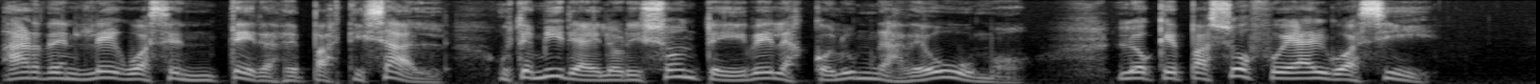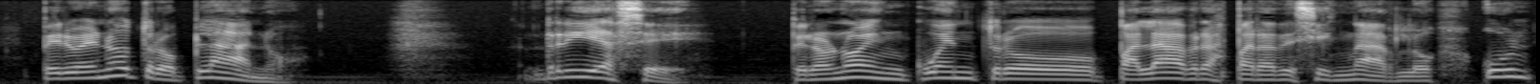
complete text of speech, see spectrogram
arden leguas enteras de pastizal. Usted mira el horizonte y ve las columnas de humo. Lo que pasó fue algo así, pero en otro plano. Ríase, pero no encuentro palabras para designarlo, un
